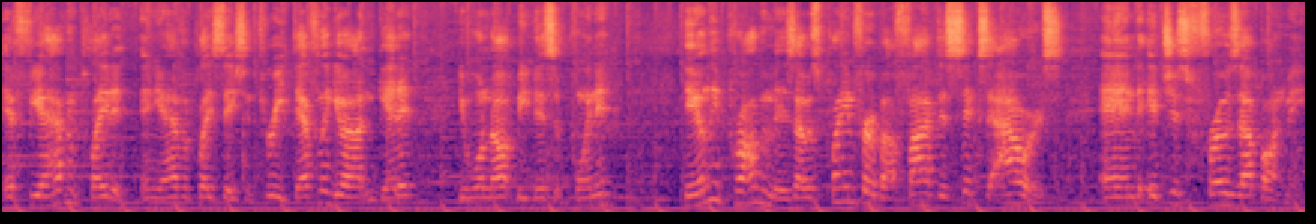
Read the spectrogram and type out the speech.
if you haven't played it and you have a PlayStation 3, definitely go out and get it. You will not be disappointed. The only problem is I was playing for about 5 to 6 hours and it just froze up on me.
